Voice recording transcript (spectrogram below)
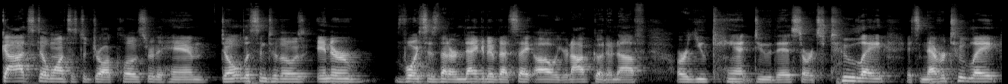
God still wants us to draw closer to Him. Don't listen to those inner voices that are negative that say, oh, you're not good enough, or you can't do this, or it's too late. It's never too late.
